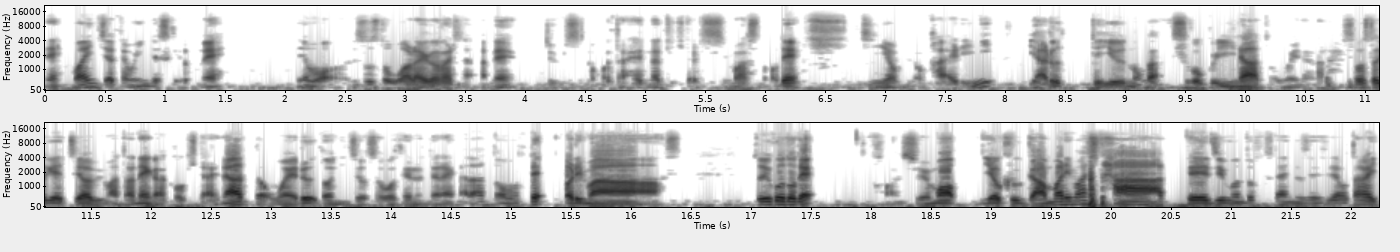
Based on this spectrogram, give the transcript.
ね、毎日やってもいいんですけどね。でも、そうするとお笑い係さんがね、準備するのが大変になってきたりしますので、金曜日の帰りにやるっていうのがすごくいいなと思いながら、そうすると月曜日またね、学校来たいなと思える土日を過ごせるんじゃないかなと思っております。ということで、今週もよく頑張りましたって自分と副担任の先生でお互い、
